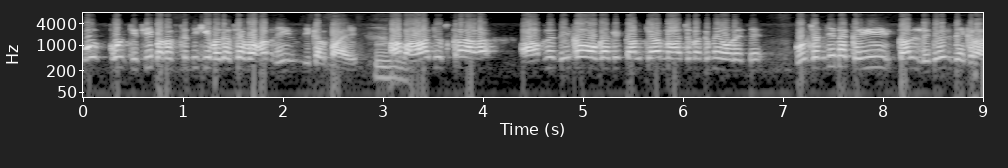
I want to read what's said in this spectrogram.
कोई किसी परिस्थिति की वजह से वहाँ नहीं निकल पाए। अब आज उसका आपने देखा होगा कि कल क्या नाच नगमे हो रहे थे। गुलशन जी मैं कहीं कल डिबेट देख रहा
